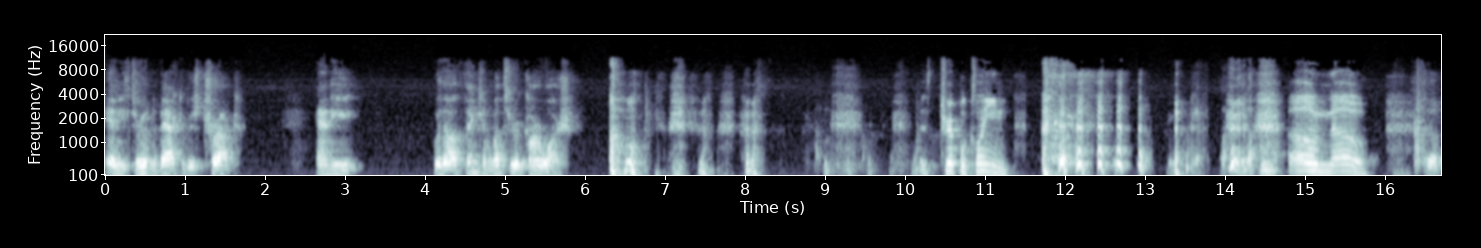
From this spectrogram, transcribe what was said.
And he threw it in the back of his truck. And he, without thinking, went through a car wash. oh, it's triple clean. oh, no. So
